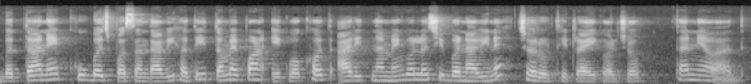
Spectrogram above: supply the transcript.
બધાને ખૂબ જ પસંદ આવી હતી. તમે પણ એક વખત આ રીતના મેંગો લચ્છી બનાવીને જરૂરથી ટ્રાય કરજો. ધન્યવાદ.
